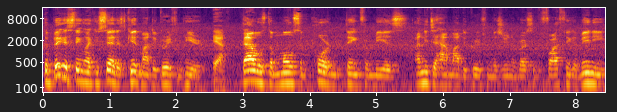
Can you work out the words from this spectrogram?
The biggest thing, like you said, is get my degree from here. Yeah, That was the most important thing for me. Is I need to have my degree from this university before I think of any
